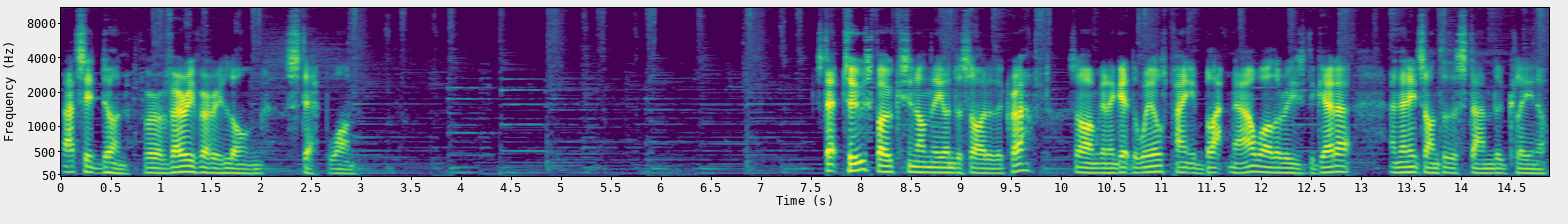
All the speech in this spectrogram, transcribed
that's it done for a very very long step one. Step two is focusing on the underside of the craft, so I'm going to get the wheels painted black now while they're easy to get at, and then it's onto the standard cleanup.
